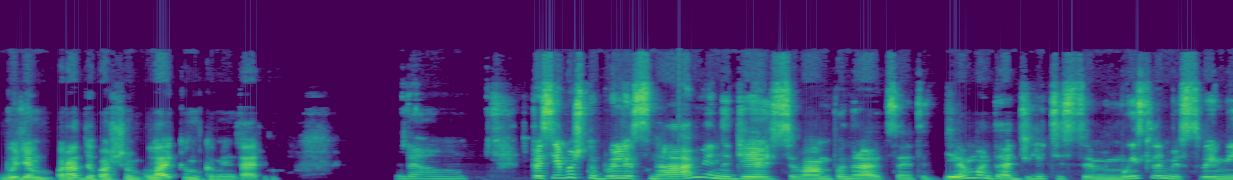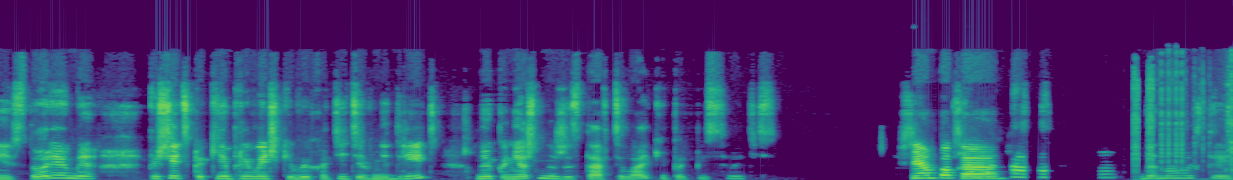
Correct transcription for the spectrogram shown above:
Будем рады вашим лайкам, комментариям. Да. Спасибо, что были с нами. Надеюсь, вам понравится эта тема. Да, делитесь своими мыслями, своими историями. Пишите, какие привычки вы хотите внедрить. Ну и, конечно же, ставьте лайки, подписывайтесь. Всем пока. Всем пока. До новых встреч.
